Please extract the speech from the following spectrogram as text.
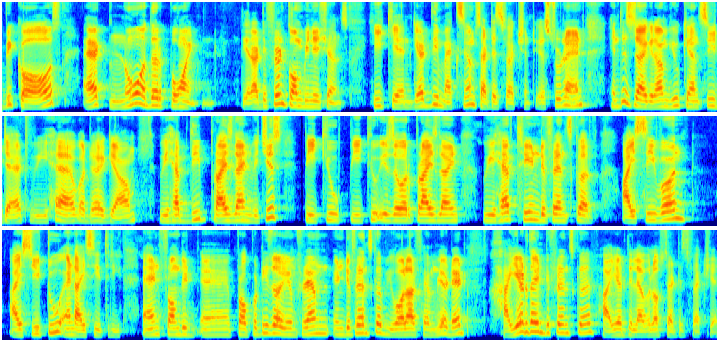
because at no other point there are different combinations he can get the maximum satisfaction. Dear student in this diagram you can see that we have a diagram. We have the price line which is pq pq is our price line. We have three indifference curve. Ic1 IC2 and IC3 and from the uh, properties of indifference curve you all are familiar that higher the indifference curve higher the level of satisfaction.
